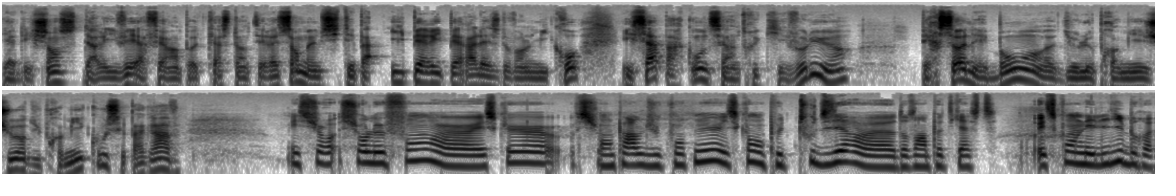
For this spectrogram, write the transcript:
il y a des chances d'arriver à faire un podcast intéressant, même si tu n'es pas hyper, hyper à l'aise devant le micro. Et ça, par contre, c'est un truc qui évolue. Hein. Personne est bon euh, le premier jour, du premier coup, c'est pas grave. Et sur, sur le fond, euh, est-ce que, si on parle du contenu, est-ce qu'on peut tout dire euh, dans un podcast? Est-ce qu'on est libre?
